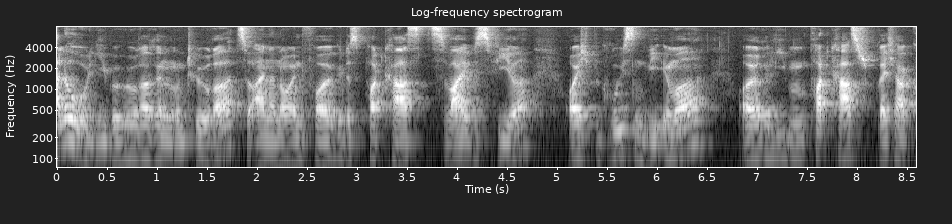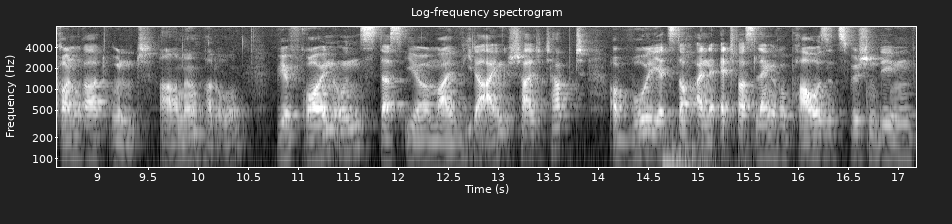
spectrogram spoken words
Hallo, liebe Hörerinnen und Hörer, zu einer neuen Folge des Podcasts 2 bis 4. Euch begrüßen wie immer eure lieben Podcast-Sprecher Konrad und Arne. Hallo. Wir freuen uns, dass ihr mal wieder eingeschaltet habt, obwohl jetzt doch eine etwas längere Pause zwischen den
